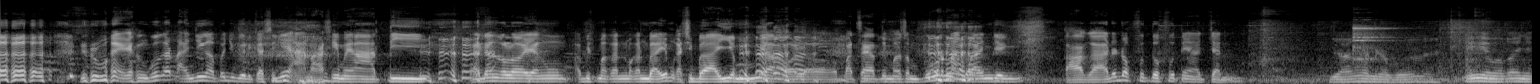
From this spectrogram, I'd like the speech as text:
Di rumah eyang gue kan anjing apa juga dikasihnya? Ah, nasi main hati kadang kalau yang habis makan makan bayam kasih bayam. Ya Allah empat sehat lima sempurna tuh anjing. Kagak ada dog food dog foodnya acan jangan nggak boleh. Iya makanya.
